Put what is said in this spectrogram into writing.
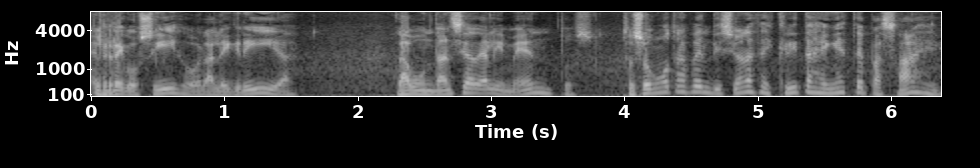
el regocijo, la alegría, la abundancia de alimentos. Esas son otras bendiciones descritas en este pasaje.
